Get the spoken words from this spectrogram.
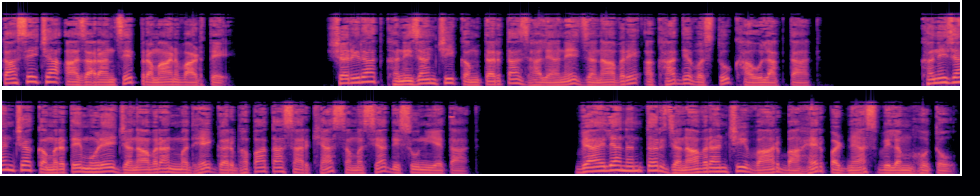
कासेच्या आजारांचे प्रमाण वाढते. शरीरात खनिजांची कमतरता झाल्याने जनावरे अखाद्य वस्तू खाऊ लागतात. खनिजांच्या कमरतेमुळे जनावरांमध्ये गर्भपातासारख्या समस्या दिसून येतात. व्यायल्यानंतर जनावरांची वार बाहेर पडण्यास विलंब होतो.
